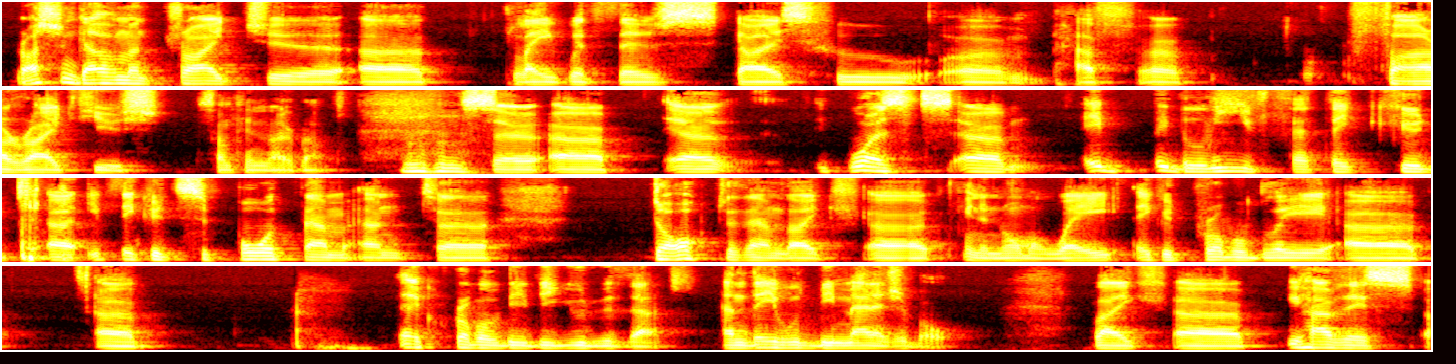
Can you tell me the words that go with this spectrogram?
Russian government tried to uh, play with those guys who um, have uh, far right views, something like that. Mm-hmm. So uh, uh, it was um, I, believed that they could, uh, if they could support them and uh, talk to them like uh, in a normal way, they could probably they could probably be good with that, and they would be manageable. Like you have this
